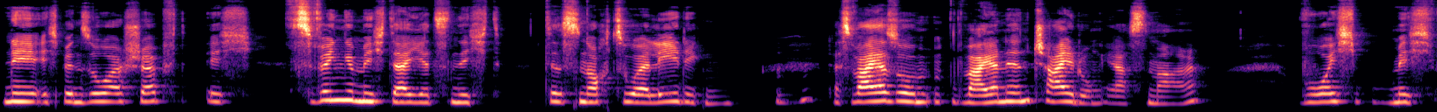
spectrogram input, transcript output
nee, ich bin so erschöpft, ich zwinge mich da jetzt nicht, das noch zu erledigen. Mhm. Das war ja so, war ja eine Entscheidung erstmal, wo ich mich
